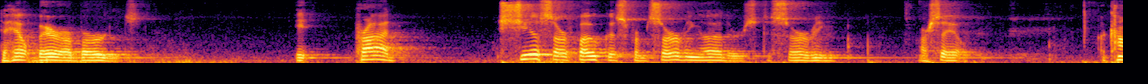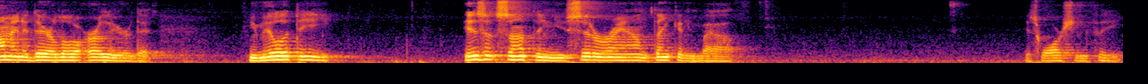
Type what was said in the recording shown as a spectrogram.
to help bear our burdens. It, Pride shifts our focus from serving others to serving ourselves. I commented there a little earlier that humility isn't something you sit around thinking about, it's washing feet.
